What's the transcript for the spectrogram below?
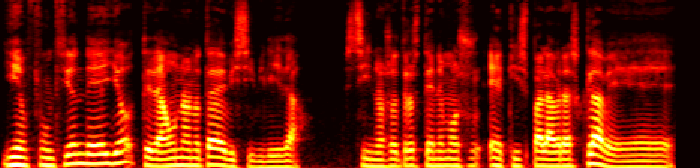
y en función de ello te da una nota de visibilidad si nosotros tenemos X palabras clave eh,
